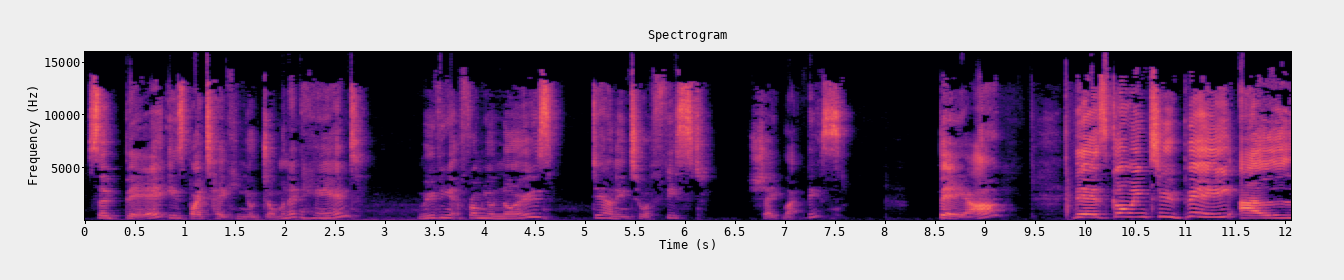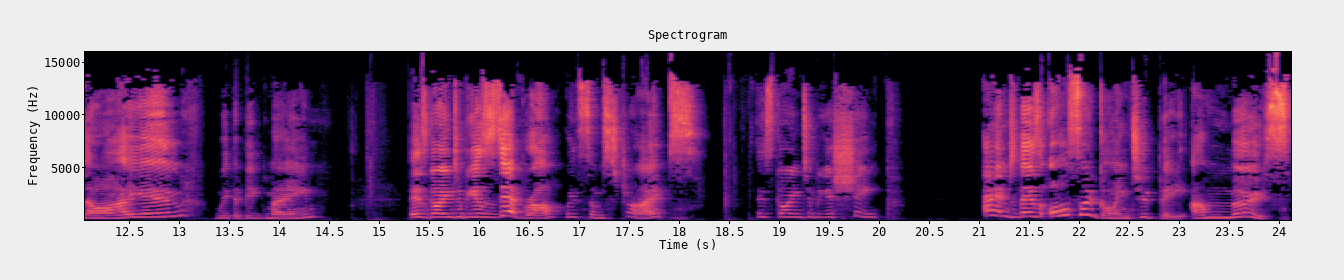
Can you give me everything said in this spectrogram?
So bear is by taking your dominant hand, moving it from your nose down into a fist shape like this. Bear. There's going to be a lion with a big mane. There's going to be a zebra with some stripes. There's going to be a sheep. And there's also going to be a moose.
